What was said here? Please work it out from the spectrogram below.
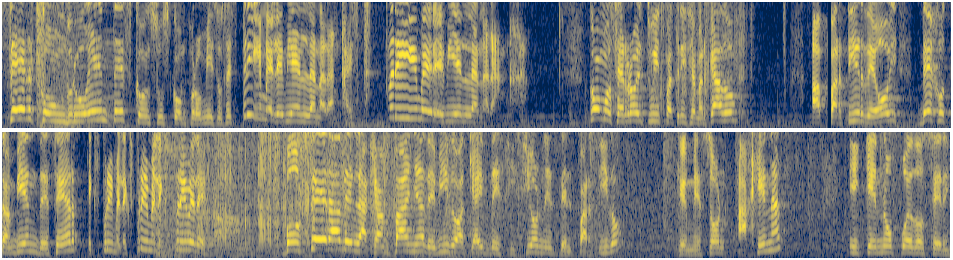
Ser congruentes con sus compromisos. Exprímele bien la naranja, exprímele bien la naranja. ¿Cómo cerró el tuit Patricia Mercado? A partir de hoy dejo también de ser, exprímele, exprímele, exprímele, vocera de la campaña debido a que hay decisiones del partido que me son ajenas y que no puedo ser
